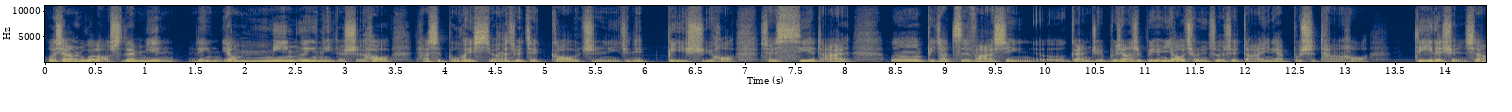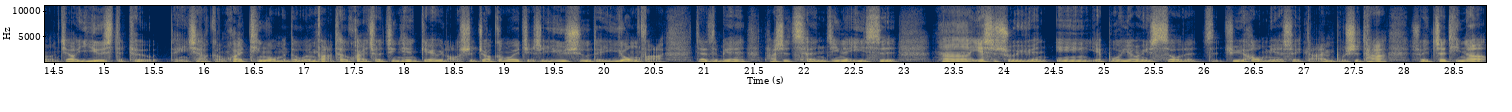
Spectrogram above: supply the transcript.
我想如果老师在面临要命令你的时候，他是不会希望，他就会直接告知你，就你。必须哈，所以 C 的答案，嗯，比较自发性，感觉不像是别人要求你做，所以答案应该不是它哈。D 的选项叫 used to，等一下赶快听我们的文法特快车，今天 Gary 老师就要跟我解释 used to 的用法，在这边它是曾经的意思，它也是属于原因，也不会用于 so 的子句后面，所以答案不是它，所以这题呢，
